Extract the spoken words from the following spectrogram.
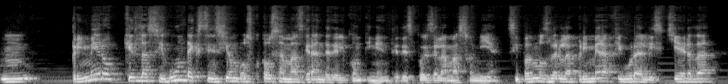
Mm, primero, que es la segunda extensión boscosa más grande del continente, después de la Amazonía. Si podemos ver la primera figura a la izquierda,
